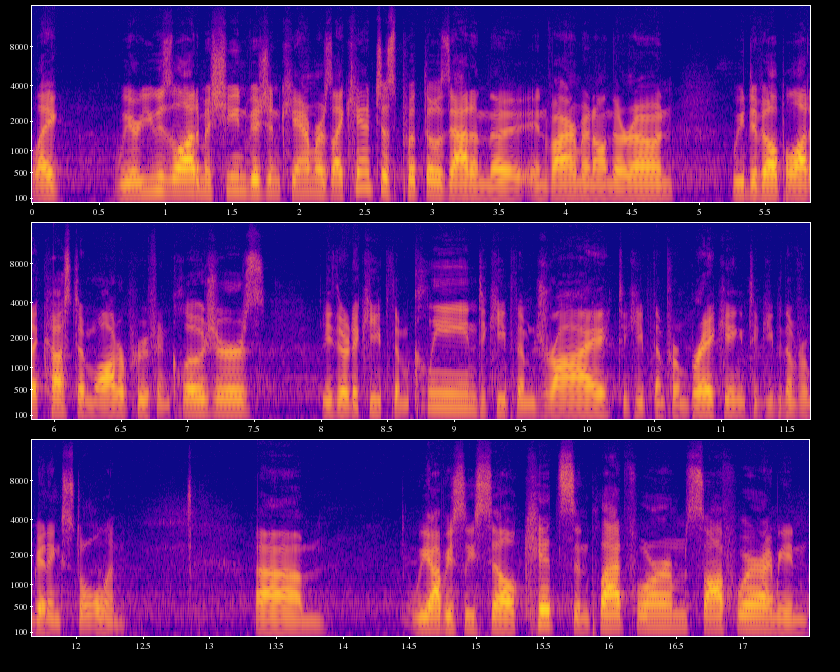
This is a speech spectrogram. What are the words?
Like we use a lot of machine vision cameras. I can't just put those out in the environment on their own. We develop a lot of custom waterproof enclosures, either to keep them clean, to keep them dry, to keep them from breaking, to keep them from getting stolen. Um, we obviously sell kits and platforms, software. I mean,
